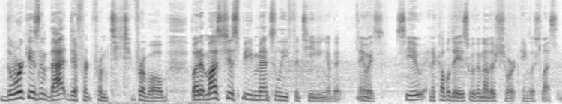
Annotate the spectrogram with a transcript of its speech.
the work isn't that different from teaching from home, but it must just be mentally fatiguing a bit. Anyways, see you in a couple days with another short English lesson.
